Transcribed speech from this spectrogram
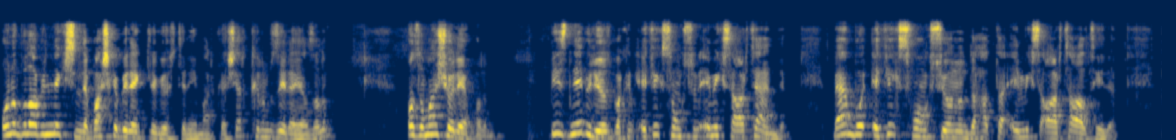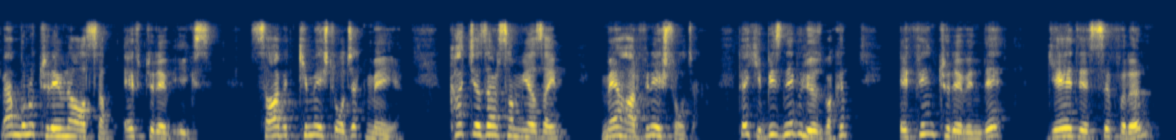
Onu bulabilmek için de başka bir renkle göstereyim arkadaşlar. Kırmızıyla yazalım. O zaman şöyle yapalım. Biz ne biliyoruz? Bakın fx fonksiyonu mx artı n'di. Ben bu fx fonksiyonunda hatta mx artı 6 idi. Ben bunu türevine alsam f türev x sabit kime eşit olacak? m'ye. Kaç yazarsam yazayım m harfine eşit olacak. Peki biz ne biliyoruz bakın? f'in türevinde g'de 0'ın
